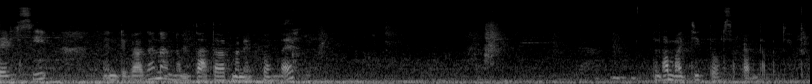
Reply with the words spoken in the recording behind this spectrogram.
ತಿಳಿಸಿ. ಇವಾಗ ನಾನು ನಮ್ಮ ತಾತ ಅವ್ರ ಮನೆಗೆ ಬಂದೆ. ನಮ್ಮ ಅಜ್ಜಿಗೆ ತೋರ್ಸಕ್ಕಂತ ಬಂದಿದ್ರು.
